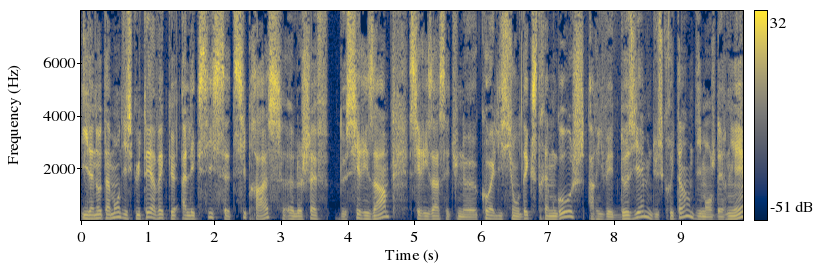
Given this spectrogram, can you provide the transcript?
Il a notamment discuté avec Alexis Tsipras, le chef de Syriza. Syriza, c'est une coalition d'extrême gauche, arrivée deuxième du scrutin dimanche dernier.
